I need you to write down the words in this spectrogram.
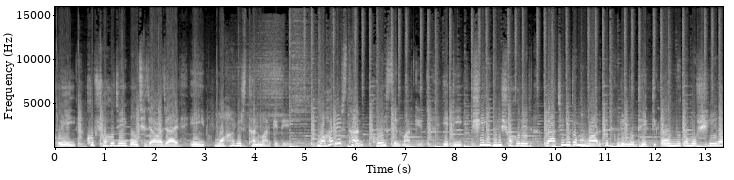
হয়েই খুব সহজেই পৌঁছে যাওয়া যায় এই মহাবীর স্থান মার্কেটে মহাবীর স্থান হোলসেল মার্কেট এটি শিলিগুড়ি শহরের প্রাচীনতম মার্কেটগুলির মধ্যে একটি অন্যতম সেরা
